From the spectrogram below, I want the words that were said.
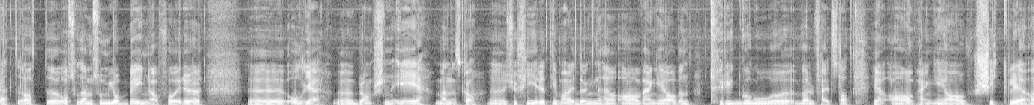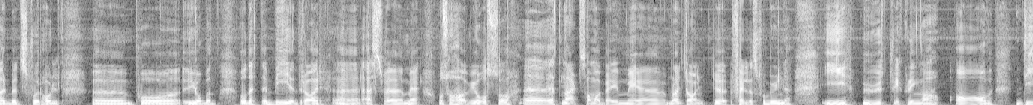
rett at også dem som jobber innenfor Uh, oljebransjen er mennesker uh, eh, 24 timer i døgnet, er avhengig av en trygg og god uh, velferdsstat, er avhengig av skikkelige arbeidsforhold på jobben. Og dette bidrar SV med. Og så har vi jo også et nært samarbeid med bl.a. Fellesforbundet i utviklinga av de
